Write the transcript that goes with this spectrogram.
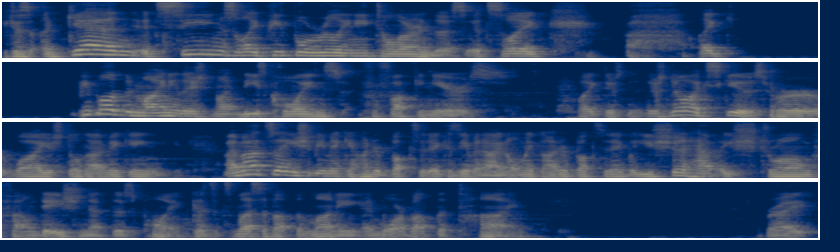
Because again, it seems like people really need to learn this. It's like, like, people have been mining these, these coins for fucking years. Like, there's there's no excuse for why you're still not making I'm not saying you should be making 100 bucks a day because even I don't make 100 bucks a day, but you should have a strong foundation at this point because it's less about the money and more about the time. Right?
